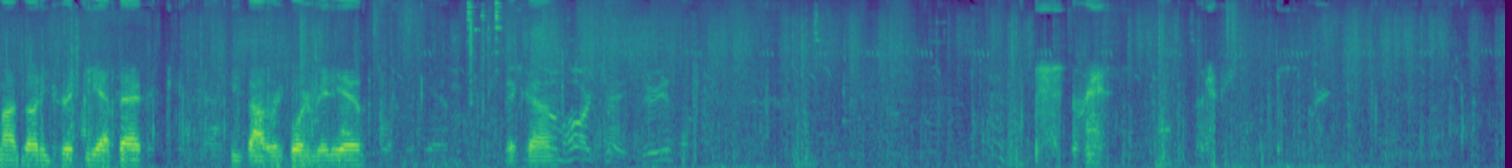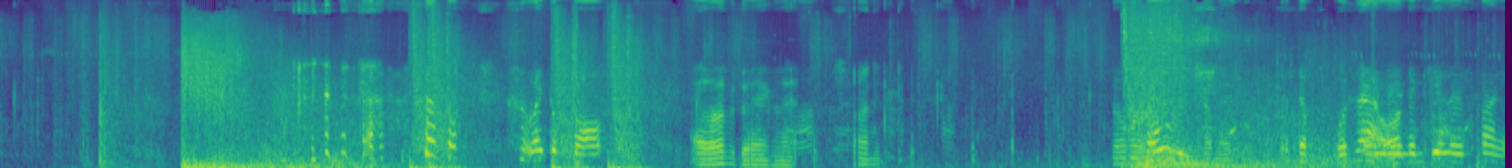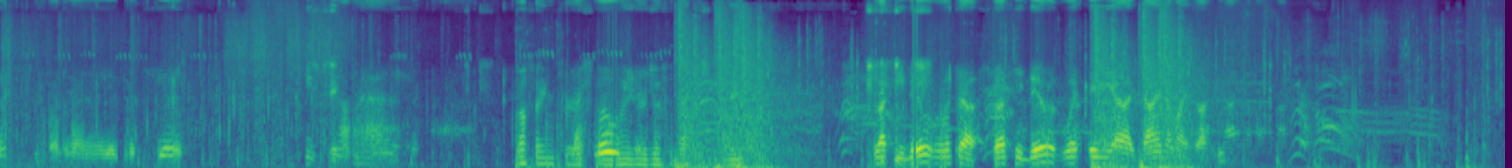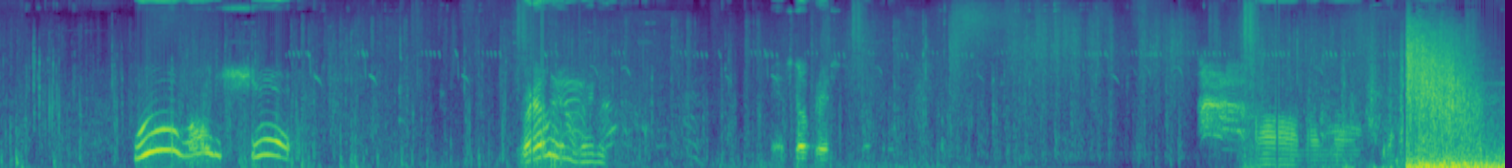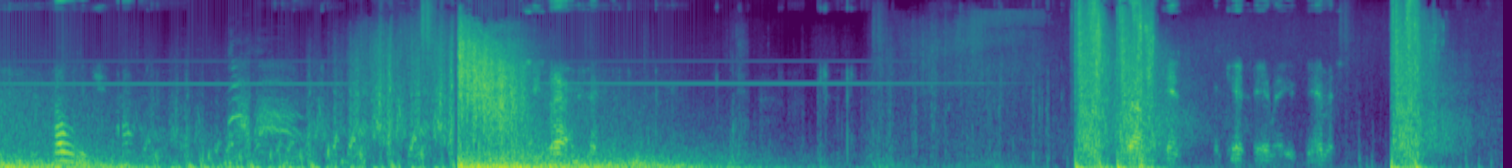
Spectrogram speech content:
my buddy ChrisDFX. He's about to record a video. Big guy. Some hard case, do you? Chris. like the ball. I love doing that. It's funny. No one Holy come in. What the? What's that? And the killer is funny. But when you the killer, He's not. Nothing personal, bullshit. you're just next to me. Lucky, dude. What's up? Lucky, dude with the uh, dynamite, Lucky. Woo, holy shit. Really? Already? Yeah, let's go, Chris. Oh my god. Holy shit. I can't, see him, damn it.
